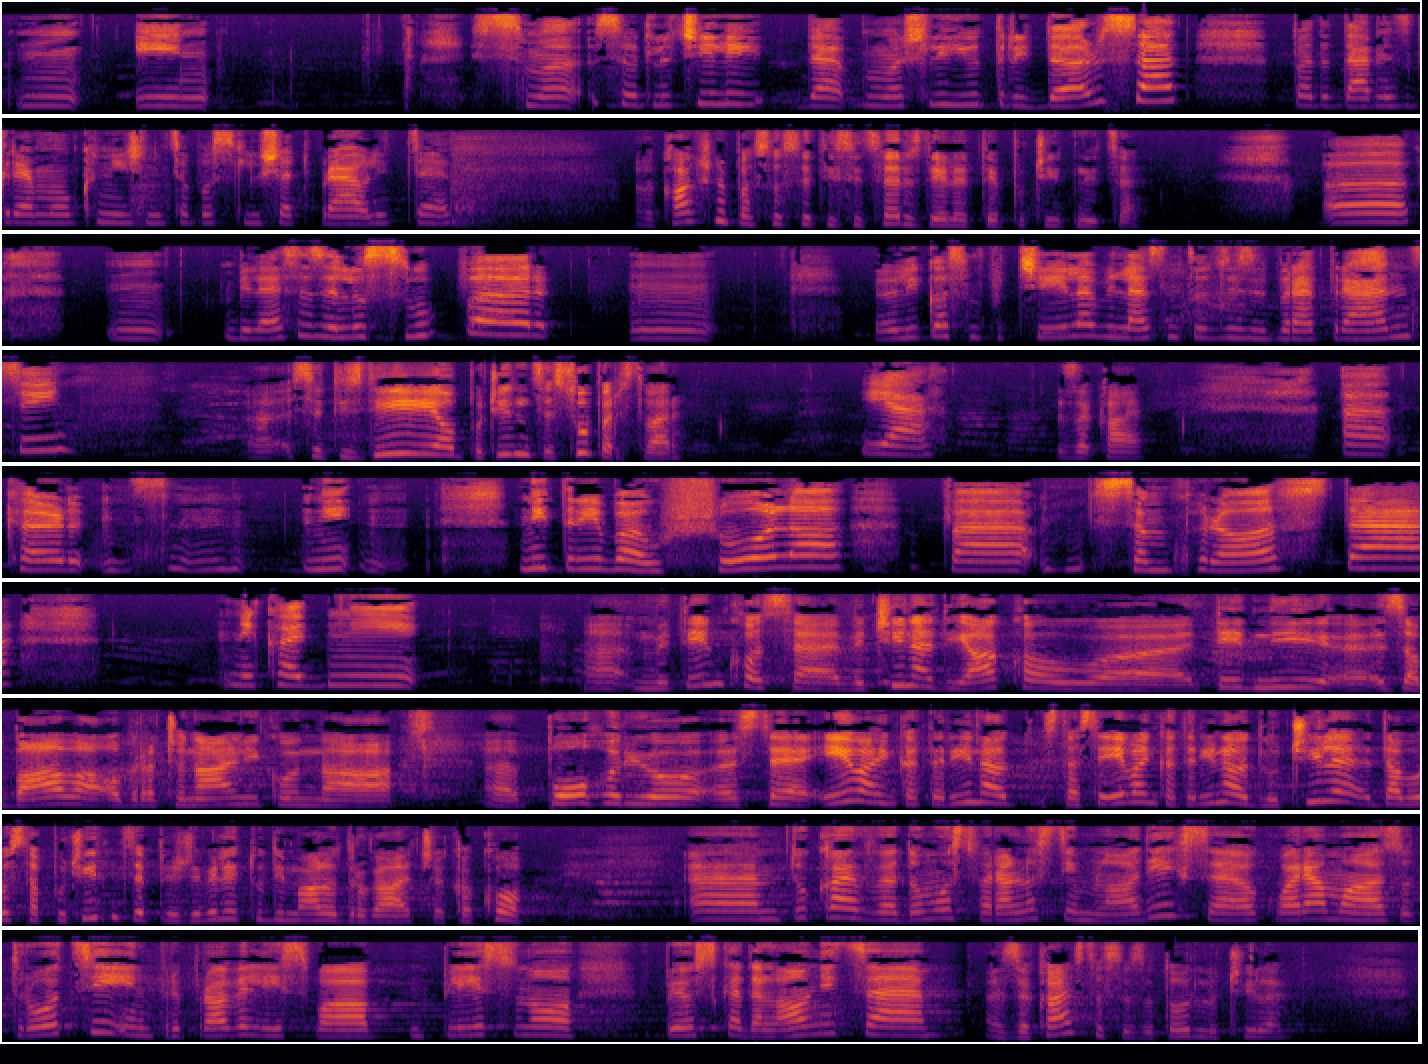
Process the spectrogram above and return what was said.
mm, in smo se odločili, da bomo šli jutri drsati, pa da danes gremo v knjižnico poslušati pravljice. Kakšne pa so se ti sicer zdele te počitnice? Uh, bile so zelo super. Um, Veliko sem počela, bila sem tudi z bratranci. Se ti zdijo počitnice super stvar? Ja. Zakaj? A, ker ni, ni treba v šolo, pa sem prosta nekaj dni. Medtem ko se večina dijakov te dni zabava ob računalniku na Eh, pohorju ste Eva in Katarina, sta se Eva in Katarina odločile, da boste počitnice preživeli tudi malo drugače. Kako? Tukaj v Domu ustvarjalnosti mladih se ukvarjamo z otroci in pripravili smo plesno pevske delavnice. Zakaj ste se za to odločile?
